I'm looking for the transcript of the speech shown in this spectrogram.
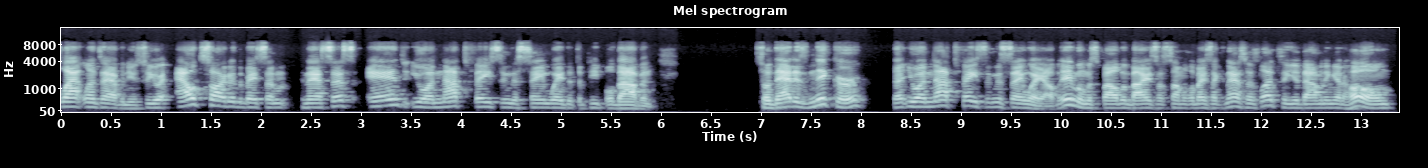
Flatlands Avenue, so you're outside of the base of Knesset and you are not facing the same way that the people daven. So that is nicker that you are not facing the same way. Let's say you're davening at home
